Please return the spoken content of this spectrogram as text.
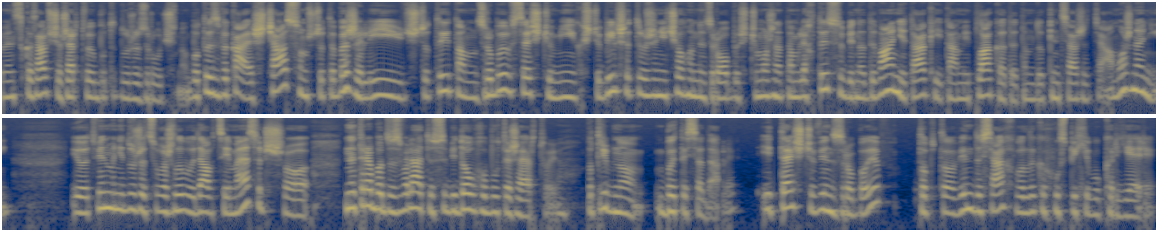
Він сказав, що жертвою бути дуже зручно, бо ти звикаєш часом, що тебе жаліють, що ти там зробив все, що міг, що більше ти вже нічого не зробиш, що можна там лягти собі на дивані, так і там і плакати там до кінця життя, а можна ні. І от він мені дуже цю важливу дав цей меседж, що не треба дозволяти собі довго бути жертвою, потрібно битися далі. І те, що він зробив, тобто він досяг великих успіхів у кар'єрі.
